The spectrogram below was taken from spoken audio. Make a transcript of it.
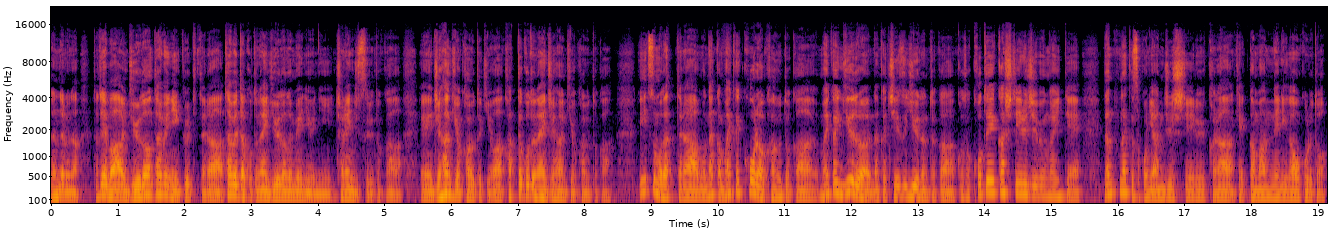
なんだろうな、例えば牛丼食べに行くって言ったら、食べたことない牛丼のメニューにチャレンジするとか、えー、自販機を買うときは買ったことない自販機を買うとか、いつもだったらもうなんか毎回コーラを買うとか、毎回牛丼はなんかチーズ牛丼とか、こそ固定化している自分がいて、なんとなくそこに安住しているから、結果マンネリが起こると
